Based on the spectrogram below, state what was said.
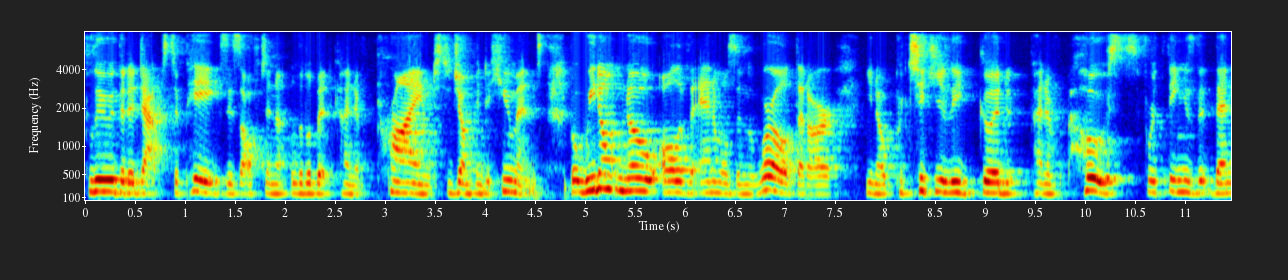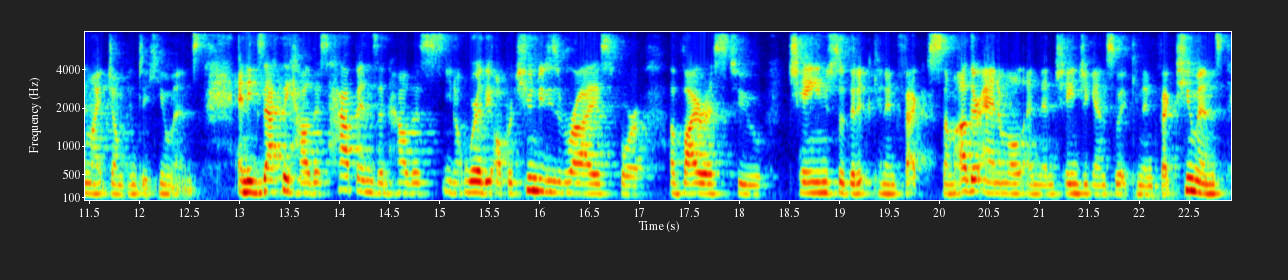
flu that adapts to pigs is often a little bit kind of primed to jump into humans. But we don't know all of the animals in the world that are you know particularly good kind of hosts for things that then might jump into humans. And exactly how this happens and how this you know where the opportunities arise for a virus to change so that it can infect some other animal and then change again so it can infect humans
